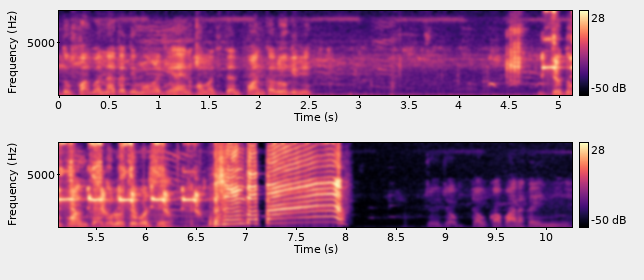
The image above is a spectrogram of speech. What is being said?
તું ફોન બંધ ના કરતી હું હમણાં ઘેર આવીને હોમાંથી તને ફોન કરું કીધી જો તું ફોન કરે તો લોચો પડશે. સોમ પપ્પા! જો જો ટવકા પાડા કઈ નહીં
